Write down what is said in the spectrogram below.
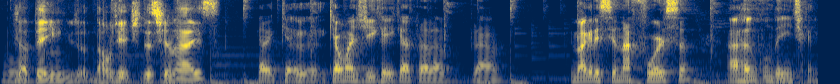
Boa. já tem, já dá um jeito de destinar isso. Cara, que, que é uma dica aí, cara, pra, pra emagrecer na força, arranca um dente, cara.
